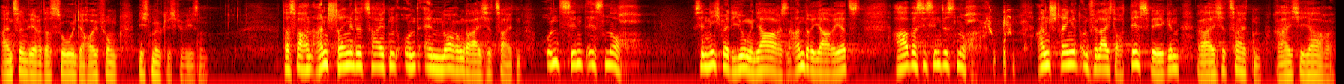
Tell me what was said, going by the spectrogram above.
Einzeln wäre das so in der Häufung nicht möglich gewesen. Das waren anstrengende Zeiten und enorm reiche Zeiten. Und sind es noch. Es sind nicht mehr die jungen Jahre, es sind andere Jahre jetzt, aber sie sind es noch. Anstrengend und vielleicht auch deswegen reiche Zeiten, reiche Jahre.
